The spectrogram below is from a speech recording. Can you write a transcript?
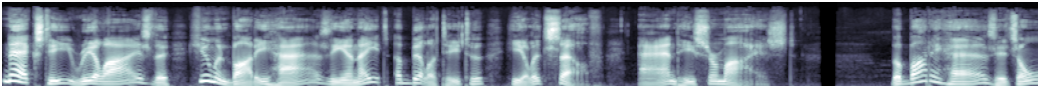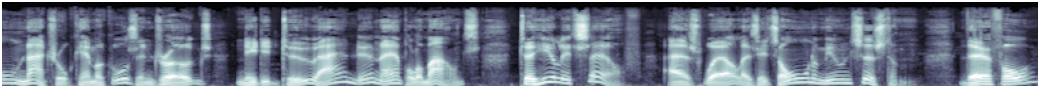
Next, he realized the human body has the innate ability to heal itself, and he surmised the body has its own natural chemicals and drugs needed to, and in ample amounts, to heal itself, as well as its own immune system. Therefore,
